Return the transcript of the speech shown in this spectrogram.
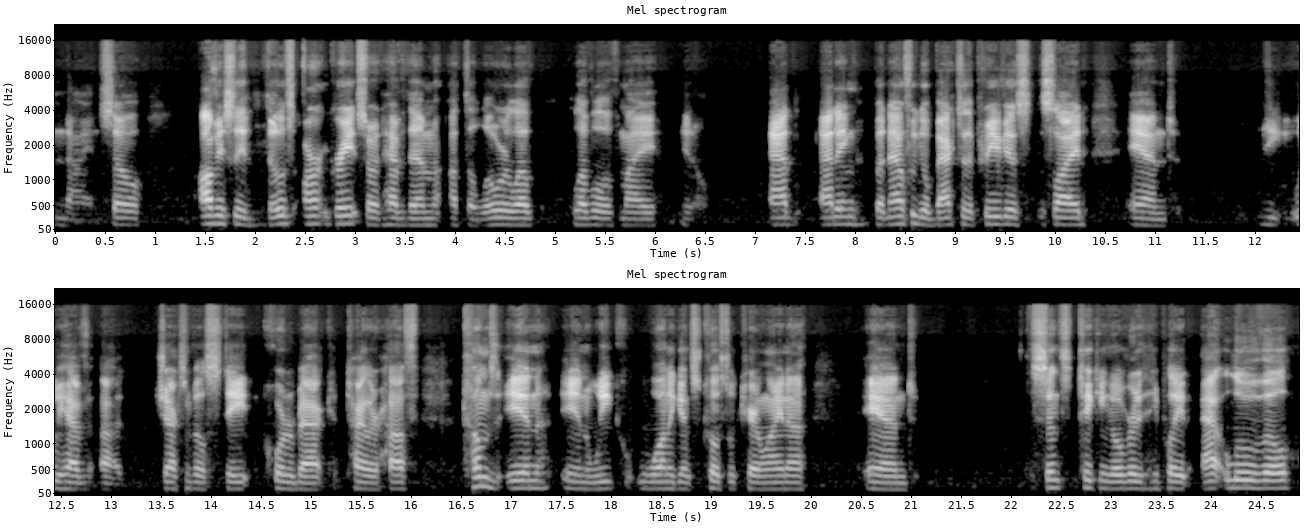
nine. So obviously those aren't great. So I'd have them at the lower level level of my you know add adding. But now if we go back to the previous slide and we have uh, Jacksonville State quarterback Tyler Huff comes in in week one against Coastal Carolina, and since taking over, he played at Louisville,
